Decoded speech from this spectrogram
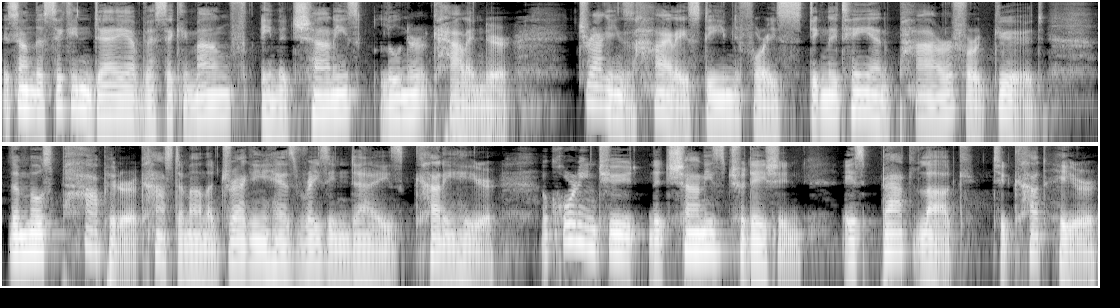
It's on the second day of the second month in the Chinese lunar calendar. Dragon is highly esteemed for its dignity and power for good. The most popular custom on the Dragon Heads Raising Day is cutting hair. According to the Chinese tradition, it's bad luck to cut hair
